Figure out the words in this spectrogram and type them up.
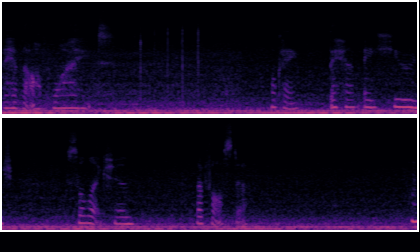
They have the off-white. Okay. They have a huge selection of fall stuff. Hmm.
